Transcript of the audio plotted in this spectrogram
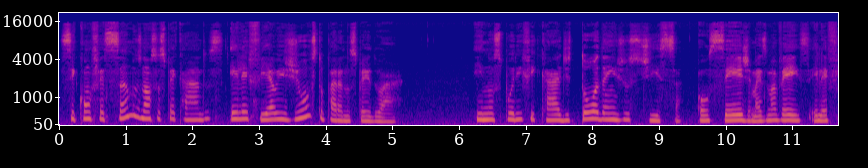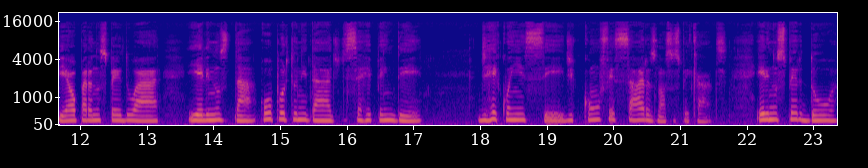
se confessamos nossos pecados, Ele é fiel e justo para nos perdoar e nos purificar de toda injustiça. Ou seja, mais uma vez, Ele é fiel para nos perdoar e Ele nos dá oportunidade de se arrepender, de reconhecer, de confessar os nossos pecados. Ele nos perdoa.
